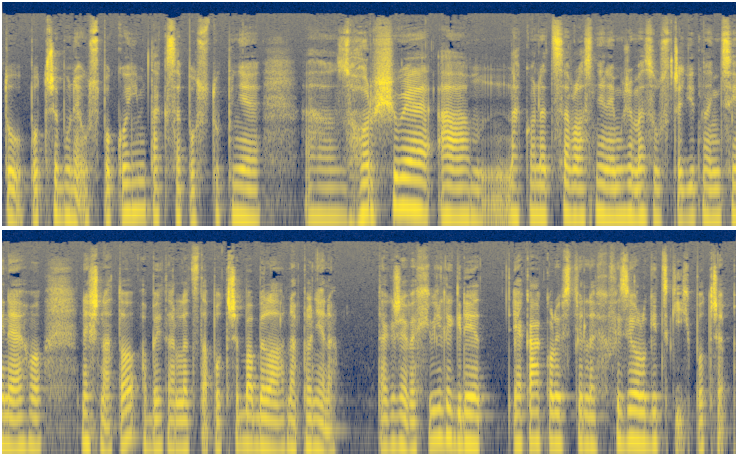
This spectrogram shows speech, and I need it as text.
tu potřebu neuspokojím, tak se postupně eh, zhoršuje a nakonec se vlastně nemůžeme soustředit na nic jiného, než na to, aby tahle potřeba byla naplněna. Takže ve chvíli, kdy je jakákoliv z těchto fyziologických potřeb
